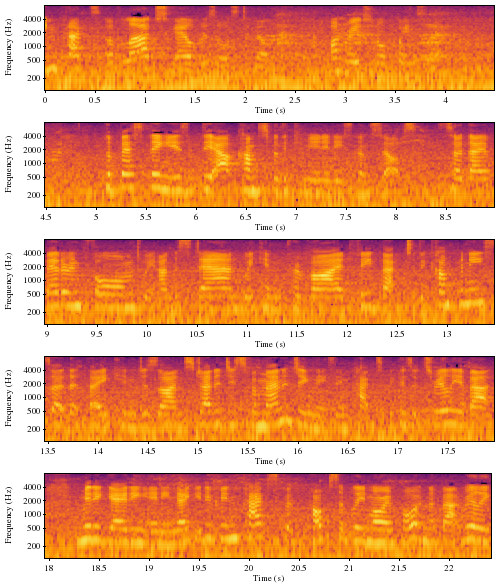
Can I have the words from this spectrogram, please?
impacts of large scale resource development on regional Queensland. The best thing is the outcomes for the communities themselves so they are better informed, we understand, we can provide feedback to the companies so that they can design strategies for managing these impacts because it's really about mitigating any negative impacts but possibly more important about really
